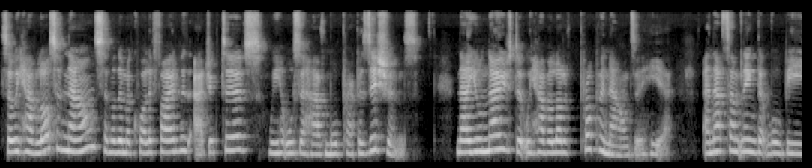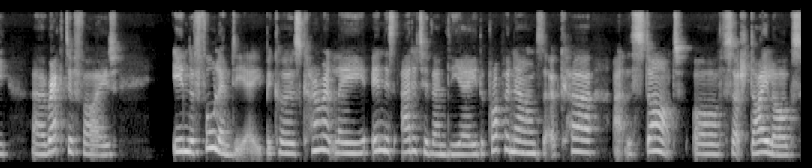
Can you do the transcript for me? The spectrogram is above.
So we have lots of nouns, some of them are qualified with adjectives. We also have more prepositions. Now you'll note that we have a lot of proper nouns in here, and that's something that will be uh, rectified in the full MDA because currently in this additive MDA, the proper nouns that occur at the start of such dialogues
